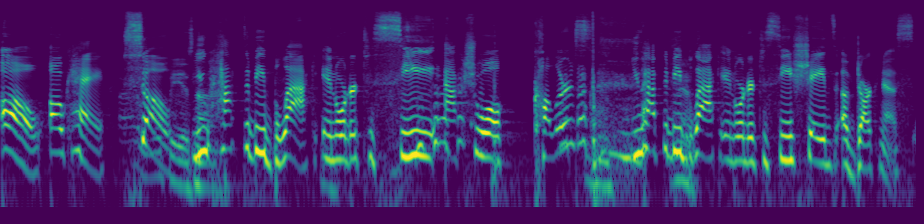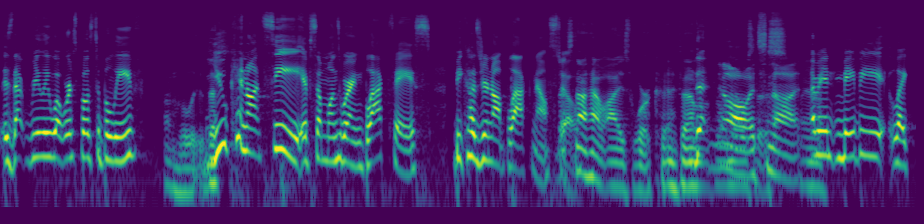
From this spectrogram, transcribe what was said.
Oh, okay. So you have to be black in order to see actual colors. You have to be black in order to see shades of darkness. Is that really what we're supposed to believe? Unbelievable. You cannot see if someone's wearing blackface because you're not black now. Still, That's not how eyes work. If I don't know if No, knows it's this. not. Yeah. I mean, maybe like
